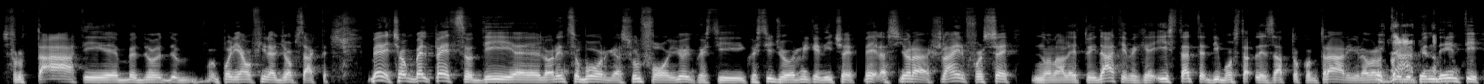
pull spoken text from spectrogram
sfruttati, poniamo fine al Jobs Act. Bene, c'è un bel pezzo di eh, Lorenzo Borga sul foglio in questi, in questi giorni che dice, beh, la signora Schlein forse non ha letto i dati perché Istat dimostra l'esatto contrario i lavoratori esatto. dipendenti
